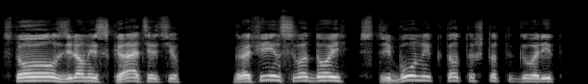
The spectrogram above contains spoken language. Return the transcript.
Стол с зеленой скатертью, графин с водой, с трибуны кто-то что-то говорит,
